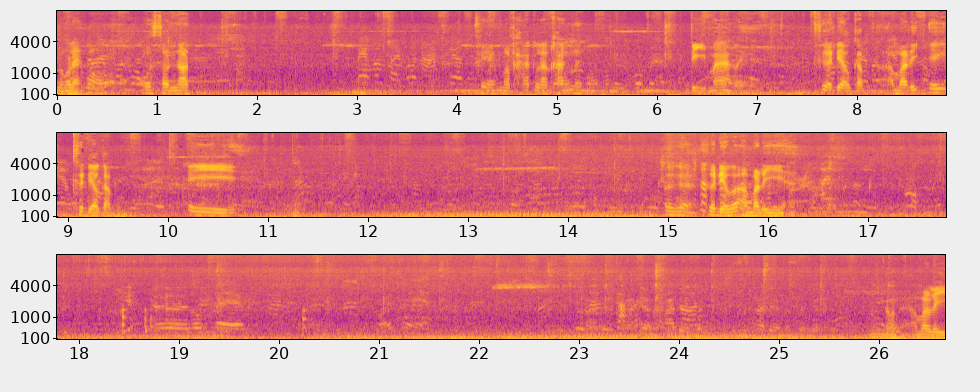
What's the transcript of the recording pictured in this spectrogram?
โรงแรมโอโซนอตเคยมาพักแล้วครั้งหนึ่งดีมากเลย คือเดียวกับอมริเอ้คือเดียวกับไอเออคือเดียวกับอมรีฮะโดนอ มรี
